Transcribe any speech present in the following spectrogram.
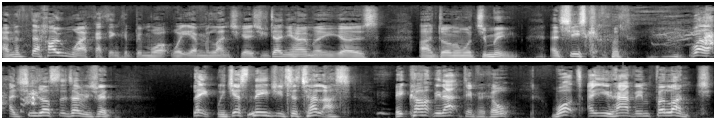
And the homework, I think, had been what, what you had for lunch. She goes, you done your homework? He goes, I don't know what you mean. And she's gone, well, and she lost the temper. She went, Lee, we just need you to tell us. It can't be that difficult. What are you having for lunch?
